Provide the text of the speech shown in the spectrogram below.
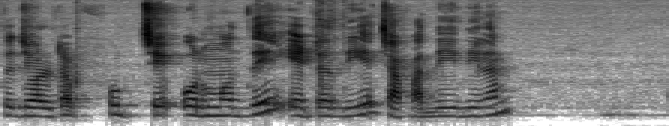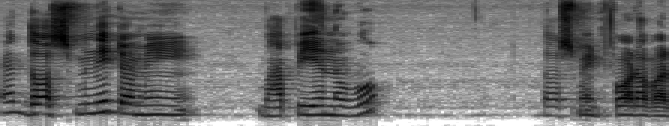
তো জলটা ফুটছে, ওর মধ্যে এটা দিয়ে চাপা দিয়ে দিলাম। দশ মিনিট আমি ভাপিয়ে নেব। দশ মিনিট পর আবার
